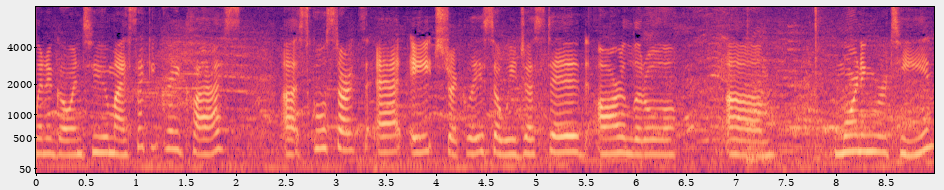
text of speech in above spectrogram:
I'm gonna go into my second grade class. Uh, school starts at 8 strictly, so we just did our little um, morning routine.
